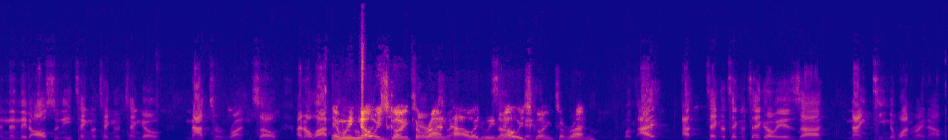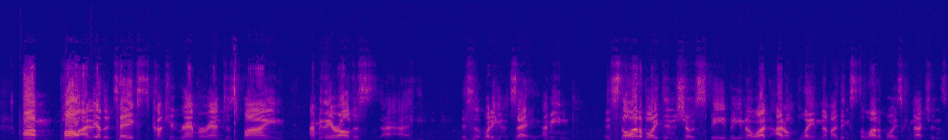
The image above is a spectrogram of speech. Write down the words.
and then they'd also need Tango Tango Tango not to run. So I know a lot. of And we know like he's going to run, Howard. We So know he's it- going to run. Well, I, I Tango Tango Tango is uh, 19 to one right now. Um, Paul, any other takes? Country Grammar ran just fine. I mean, they were all just. This is, what are you gonna say? I mean, Stiletto Boy didn't show speed, but you know what? I don't blame them. I think Stiletto Boy's connections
